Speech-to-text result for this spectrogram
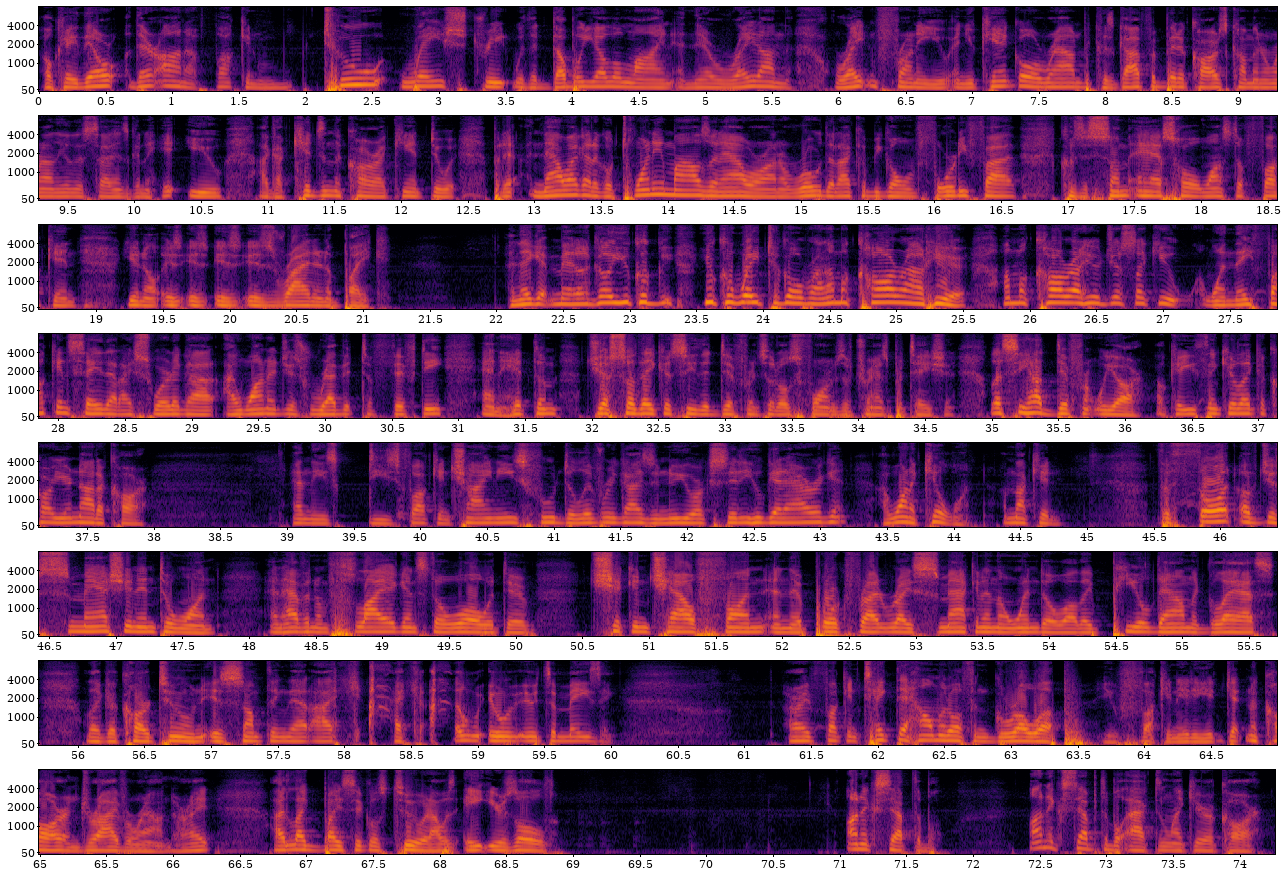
Okay, they're they're on a fucking two-way street with a double yellow line, and they're right on, right in front of you, and you can't go around because God forbid a car's coming around the other side and is going to hit you. I got kids in the car, I can't do it, but uh, now I got to go 20 miles an hour on a road that I could be going 45 because some asshole wants to fucking, you know, is is is, is riding a bike And they get mad like, "Oh, you could you could wait to go run. I'm a car out here. I'm a car out here just like you." When they fucking say that, I swear to God, I want to just rev it to 50 and hit them just so they could see the difference of those forms of transportation. Let's see how different we are. Okay, you think you're like a car? You're not a car. And these these fucking Chinese food delivery guys in New York City who get arrogant, I want to kill one. I'm not kidding. The thought of just smashing into one and having them fly against the wall with their chicken chow fun and their pork fried rice smacking in the window while they peel down the glass like a cartoon is something that I, I it, it's amazing. All right, fucking take the helmet off and grow up, you fucking idiot. Get in a car and drive around, all right? I like bicycles too, and I was eight years old. Unacceptable. Unacceptable acting like you're a car.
